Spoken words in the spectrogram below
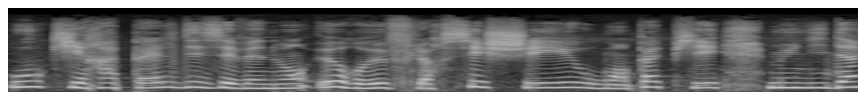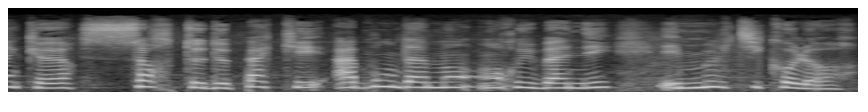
ou qui rappellent des événements heureux, fleurs séchées ou en papier, munis d'un cœur, sorte de paquets abondamment enrubannés et multicolores.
